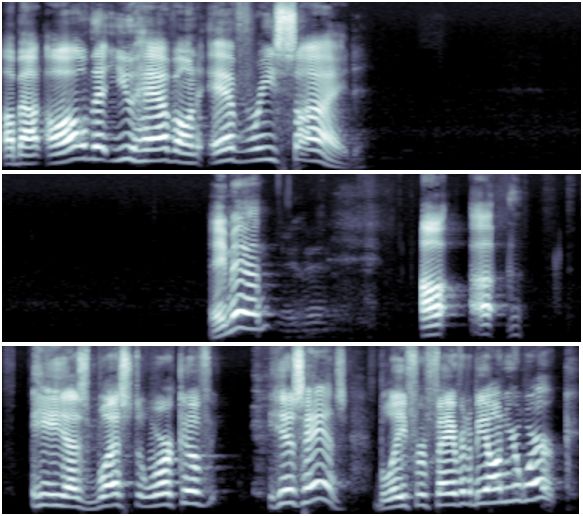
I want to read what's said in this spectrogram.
about all that you have on every side. Amen. Uh, uh, he has blessed the work of his hands. Believe for favor to be on your work.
